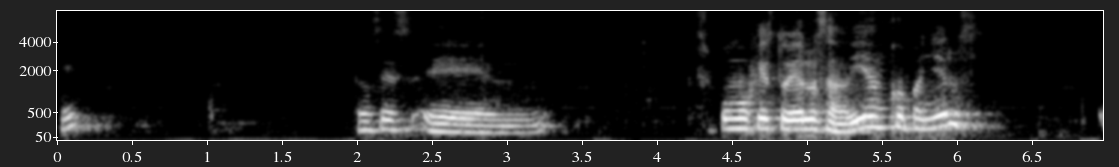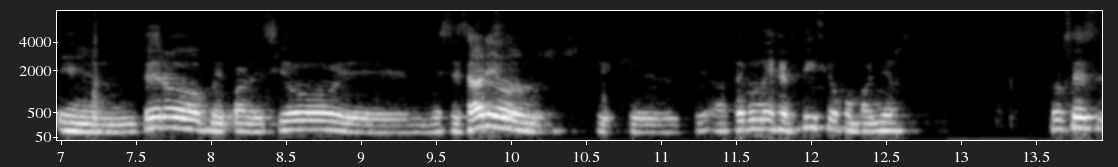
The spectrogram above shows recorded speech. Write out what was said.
¿Sí? Entonces, eh, supongo que esto ya lo sabían, compañeros, eh, pero me pareció eh, necesario hacer un ejercicio, compañeros. Entonces,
